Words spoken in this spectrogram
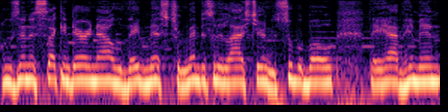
who's in the secondary now, who they missed tremendously last year in the Super Bowl. They have him in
